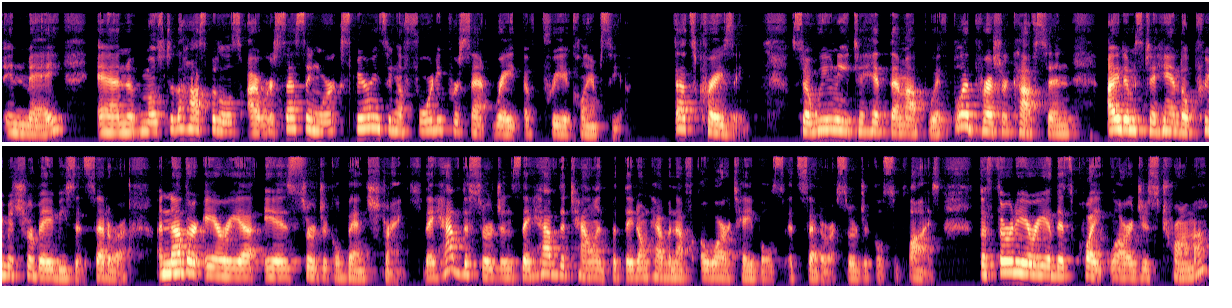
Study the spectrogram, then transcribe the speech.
in May, and most of the hospitals I were assessing were experiencing a 40% rate of preeclampsia. That's crazy. So we need to hit them up with blood pressure cuffs and items to handle premature babies, et cetera. Another area is surgical bench strength. They have the surgeons, they have the talent, but they don't have enough OR tables, et cetera, surgical supplies. The third area that's quite large is trauma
